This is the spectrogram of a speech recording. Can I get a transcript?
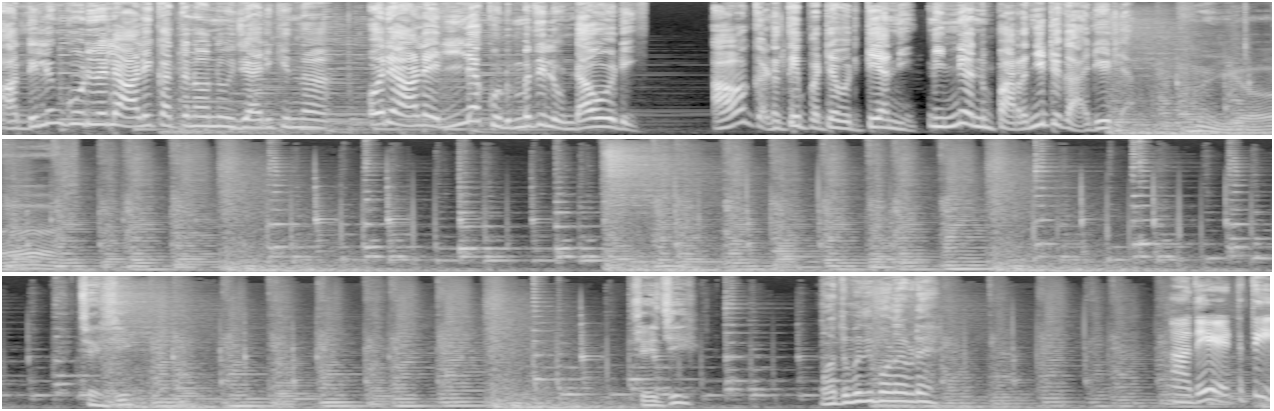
അതിലും കൂടുതൽ ആളി കത്തണമെന്ന് വിചാരിക്കുന്ന ഒരാൾ എല്ലാ കുടുംബത്തിലും ഉണ്ടാവൂടി ആ കടത്തിൽപ്പെട്ട ഒരുത്തിയാ നീ. നിന്നെ ഒന്നും പറഞ്ഞിട്ട് കാര്യമില്ല. ചേച്ചി. ചേച്ചി മധുമതി മോളെ എവിടെ? അതെ ഏട്ടത്തി.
